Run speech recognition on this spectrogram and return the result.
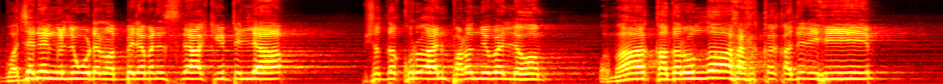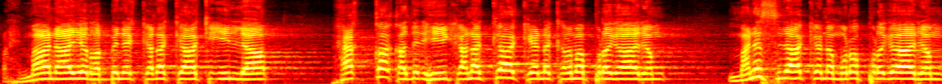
വചനങ്ങളിലൂടെ റബ്ബിനെ മനസ്സിലാക്കിയിട്ടില്ല. വിശുദ്ധ ഖുർആൻ പറഞ്ഞുവല്ലോ ഒമാ ഖദരിഹി. റഹ്മാനായ റബ്ബിനെ കണക്കാക്കിയില്ല. ഹക്ക കതിരിഹി കണക്കാക്കേണ്ട ക്രമപ്രകാരം മനസ്സിലാക്കേണ്ട മുറപ്രകാരം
